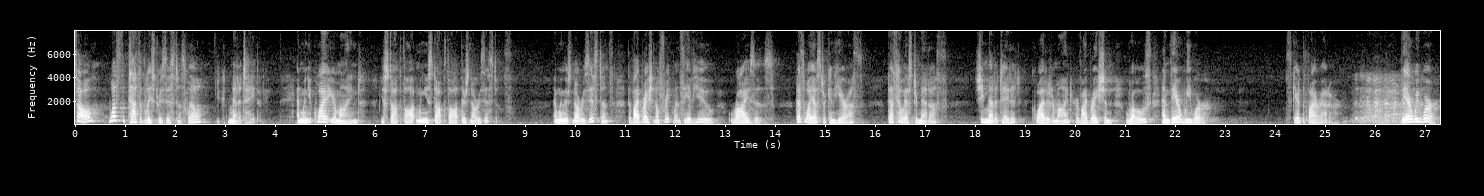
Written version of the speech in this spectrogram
so what's the path of least resistance? Well you could meditate. And when you quiet your mind you stop thought. And when you stop thought there's no resistance. And when there's no resistance the vibrational frequency of you rises. That's why Esther can hear us that's how Esther met us. She meditated quieted her mind. Her vibration rose and there we were. Scared the fire out of her. There we were.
